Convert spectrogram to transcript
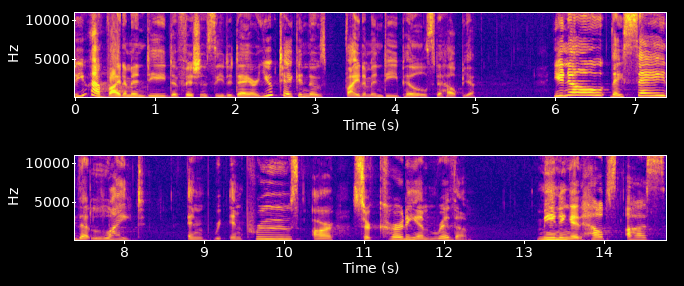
Do you have vitamin D deficiency today? Are you taking those vitamin D pills to help you? You know, they say that light improves our circadian rhythm, meaning it helps us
